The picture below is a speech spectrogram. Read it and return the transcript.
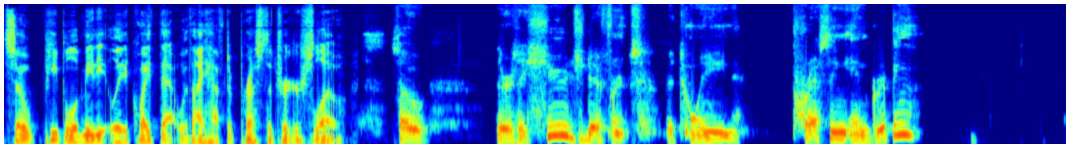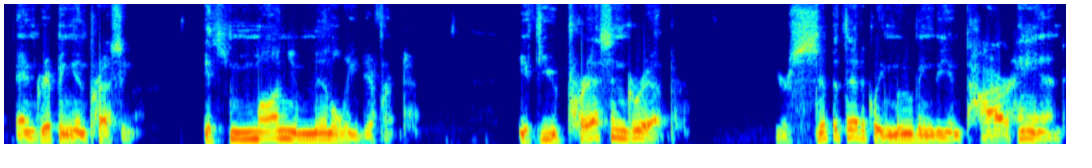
So people immediately equate that with I have to press the trigger slow. So there's a huge difference between pressing and gripping and gripping and pressing. It's monumentally different. If you press and grip, you're sympathetically moving the entire hand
